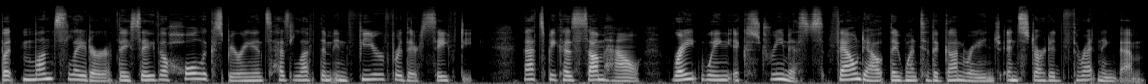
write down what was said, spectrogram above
But months later, they say the whole experience has left them in fear for their safety. That's because somehow right wing extremists found out they went to the gun range and started threatening them.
